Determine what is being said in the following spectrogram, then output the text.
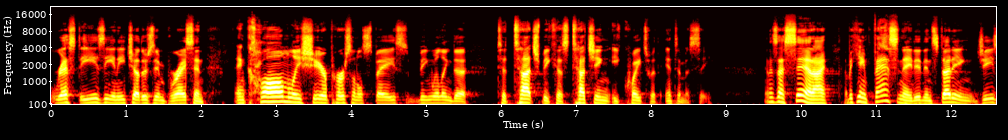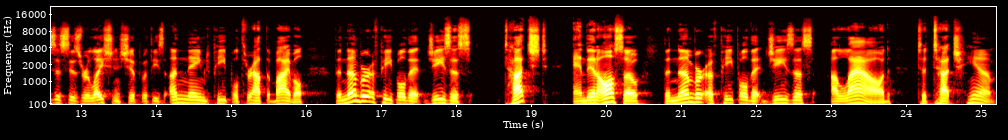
rest easy in each other's embrace and and calmly share personal space, being willing to to touch because touching equates with intimacy. And as I said, I, I became fascinated in studying Jesus' relationship with these unnamed people throughout the Bible. The number of people that Jesus touched, and then also the number of people that Jesus allowed to touch him.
